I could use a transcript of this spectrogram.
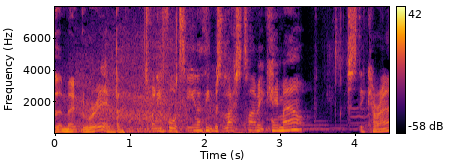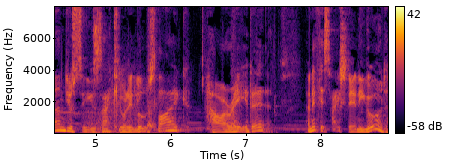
The McRib 2014, I think, was the last time it came out. Stick around, you'll see exactly what it looks like, how I rated it, and if it's actually any good.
